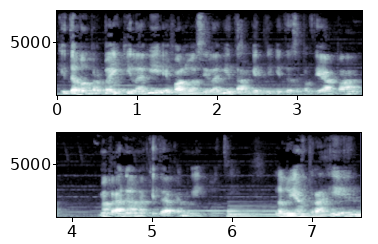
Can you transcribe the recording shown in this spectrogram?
kita memperbaiki lagi, evaluasi lagi targetnya kita seperti apa, maka anak-anak kita akan mengikuti. Lalu yang terakhir,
